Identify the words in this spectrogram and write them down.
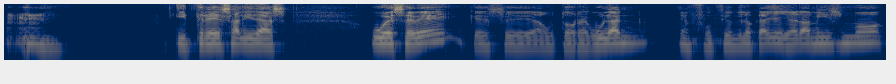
y tres salidas USB que se autorregulan en función de lo que haya y ahora mismo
